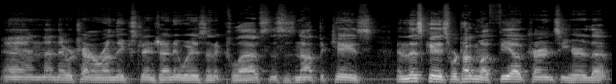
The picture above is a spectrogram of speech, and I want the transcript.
and then they were trying to run the exchange anyways and it collapsed. This is not the case. In this case, we're talking about fiat currency here that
